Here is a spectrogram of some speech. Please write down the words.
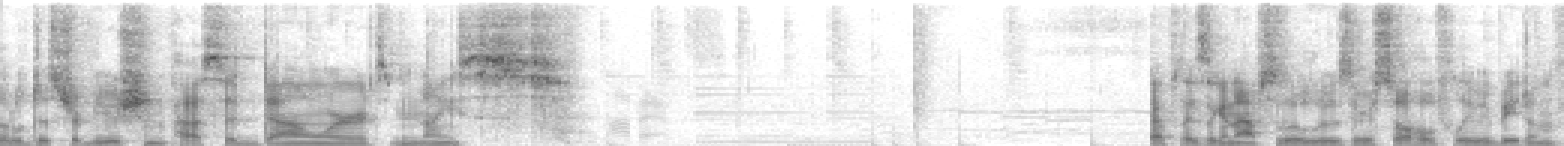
Little distribution, pass it downwards. Nice. That plays like an absolute loser, so hopefully we beat him.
